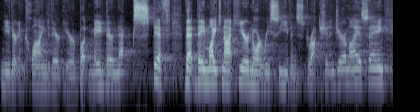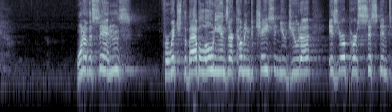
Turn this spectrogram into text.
neither inclined their ear, but made their necks stiff, that they might not hear nor receive instruction. And Jeremiah is saying, one of the sins for which the Babylonians are coming to chasten you, Judah, is your persistent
